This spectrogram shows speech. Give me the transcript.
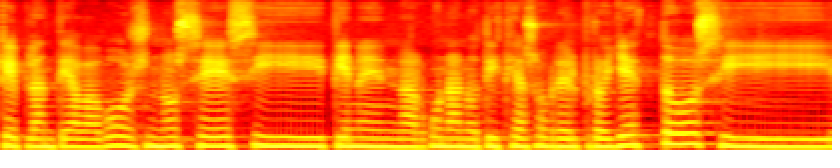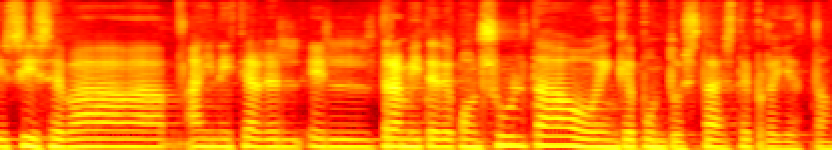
que planteaba vos. No sé si tienen alguna noticia sobre el proyecto, si, se va a iniciar el, el trámite de consulta o en qué punto está este proyecto.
